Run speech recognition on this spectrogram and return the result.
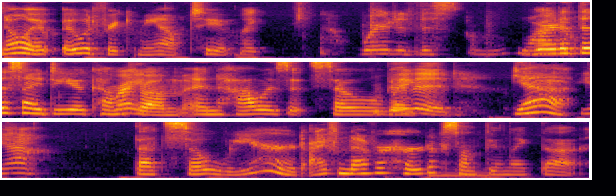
No, it, it would freak me out too. Like, where did this? Why Where did this idea come Right. from and how is it so like vivid? Yeah, yeah, that's so weird. I've never heard of something like that.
